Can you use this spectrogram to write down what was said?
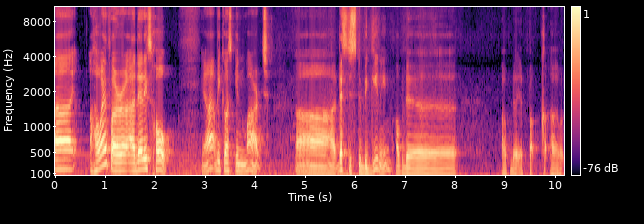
uh, however uh, there is hope, yeah, because in March uh, that's just the beginning of the of the uh,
